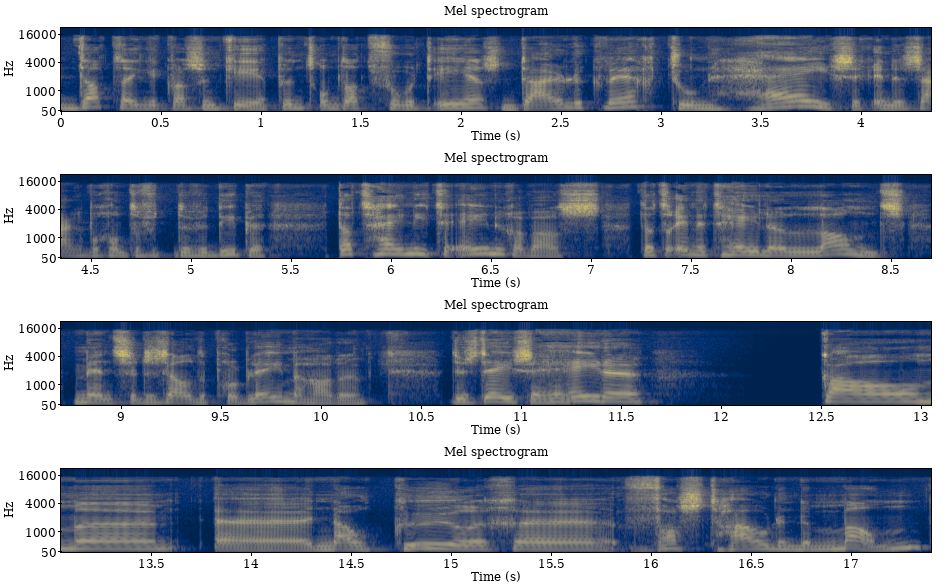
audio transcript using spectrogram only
dat denk ik was een keerpunt, omdat voor het eerst duidelijk werd, toen hij zich in de zaak begon te, verdiepen, dat hij niet de enige was. Dat er in het hele land mensen dezelfde problemen hadden. Dus deze hele kalme, uh, nauwkeurige, vasthoudende man.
